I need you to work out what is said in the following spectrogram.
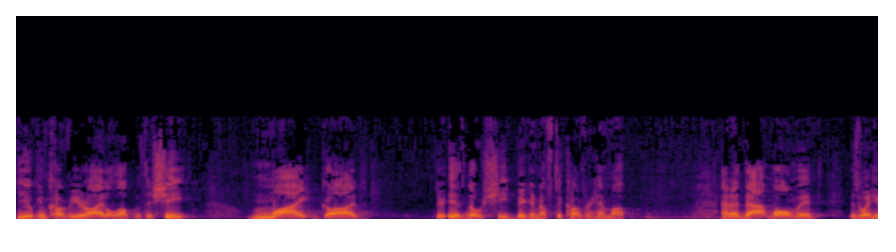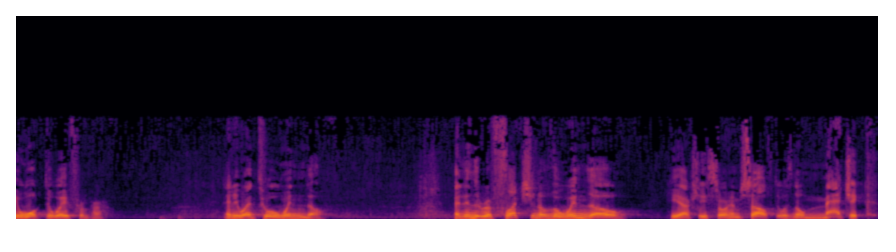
you can cover your idol up with a sheet. My God, there is no sheet big enough to cover him up." And at that moment is when he walked away from her, and he went to a window. And in the reflection of the window, he actually saw himself. There was no magic.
